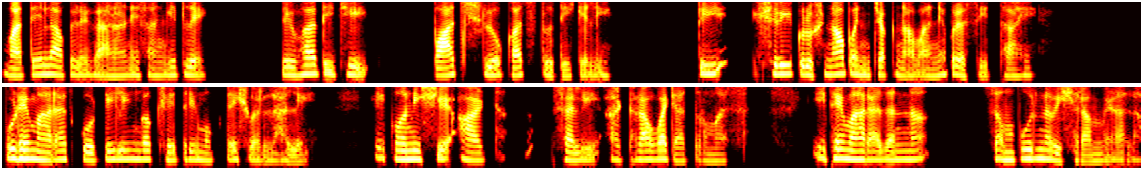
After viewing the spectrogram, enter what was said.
मातेला आपले गाराणे सांगितले. तेव्हा तिची पाच श्लोकात स्तुती केली. ती श्री कृष्णा पंचक नावाने प्रसिद्ध आहे. पुढे महाराज कोटिलिंग क्षेत्री मुक्तेश्वरला आले. एकोणीसशे आठ साली अठरावा चातुर्मास. इथे महाराजांना संपूर्ण विश्राम मिळाला.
